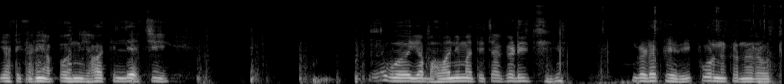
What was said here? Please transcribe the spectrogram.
या ठिकाणी आपण ह्या किल्ल्याची व या भवानी मातेच्या गडीची गडफेरी पूर्ण करणार आहोत.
